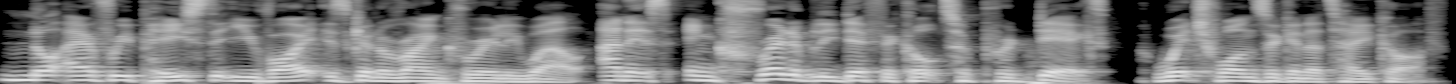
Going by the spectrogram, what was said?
not every piece that you write is going to rank really well. And it's incredibly difficult to predict which ones are going to take off.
